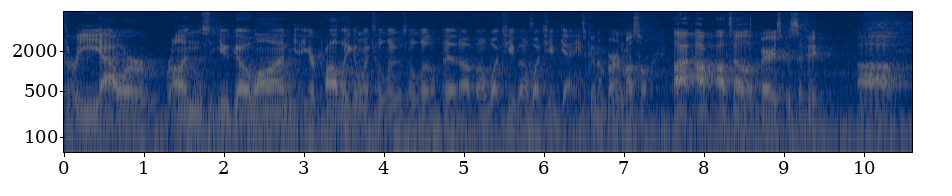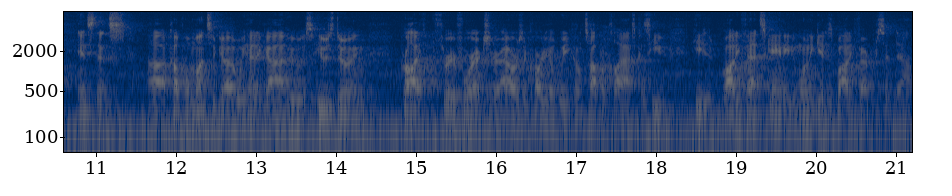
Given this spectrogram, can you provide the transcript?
three hour runs you go on, you're probably going to lose a little bit of uh, what you've uh, what you've gained. It's going to burn muscle. I, I, I'll tell a very specific uh, instance. Uh, a couple months ago, we had a guy who was he was doing probably three or four extra hours of cardio a week on top of class because he he body fat scanning. He wanted to get his body fat percent down,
